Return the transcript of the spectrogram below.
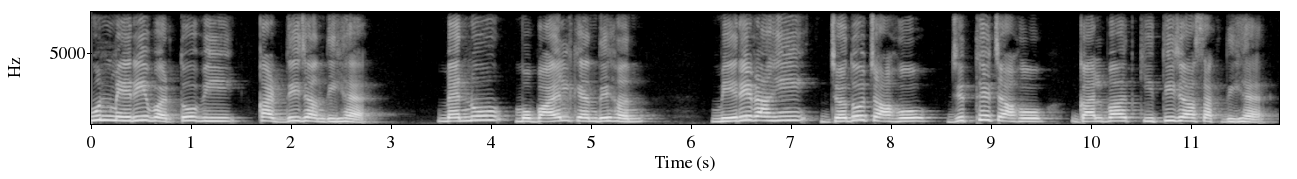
ਹੁਣ ਮੇਰੀ ਵਰਤੋਂ ਵੀ ਘਟਦੀ ਜਾਂਦੀ ਹੈ। ਮੈਨੂੰ ਮੋਬਾਈਲ ਕਹਿੰਦੇ ਹਨ, ਮੇਰੇ ਰਾਹੀਂ ਜਦੋਂ ਚਾਹੋ, ਜਿੱਥੇ ਚਾਹੋ ਗੱਲਬਾਤ ਕੀਤੀ ਜਾ ਸਕਦੀ ਹੈ।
